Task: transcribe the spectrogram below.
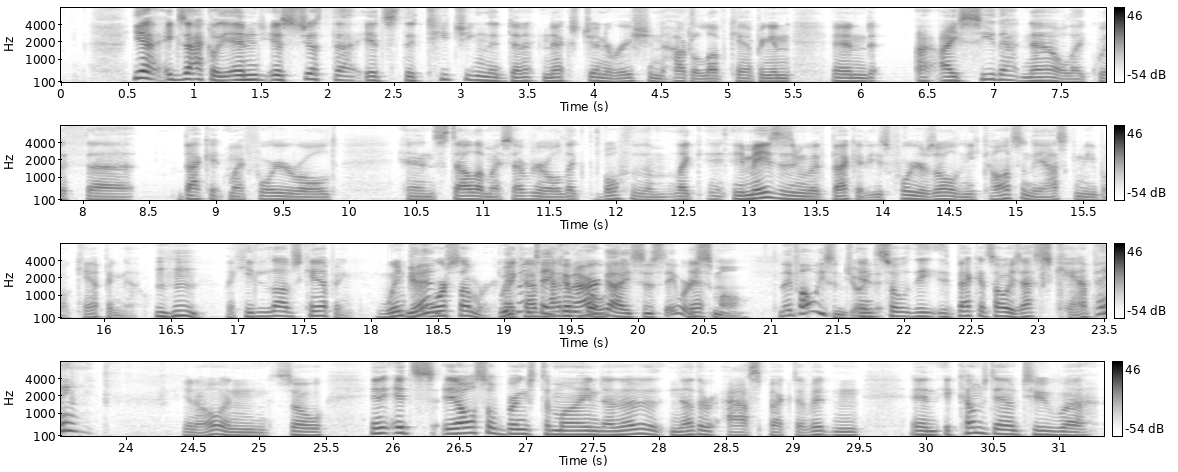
Yeah, exactly. And it's just that it's the teaching the de- next generation how to love camping, and and I, I see that now, like with uh, Beckett, my four year old, and Stella, my seven year old. Like both of them, like it amazes me with Beckett. He's four years old, and he's constantly asking me about camping now. Mm-hmm. Like he loves camping, winter yeah or summer. we've like been I've had taking our both. guys since they were Yeah. small they've always enjoyed and it so the Beckett's always asked camping, you know, and so and it's it also brings to mind another another aspect of it, and and it comes down to uh,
